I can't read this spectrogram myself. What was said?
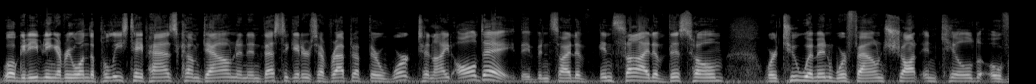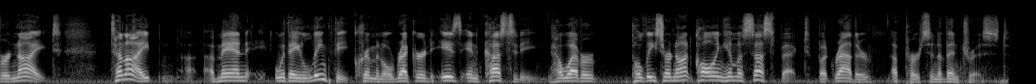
Well, good evening, everyone. The police tape has come down, and investigators have wrapped up their work tonight all day. They've been inside of, inside of this home where two women were found shot and killed overnight. Tonight, a man with a lengthy criminal record is in custody. However, police are not calling him a suspect, but rather a person of interest.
